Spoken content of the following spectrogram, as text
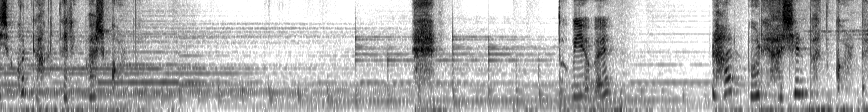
যখন ডাক্তারি পাশ করব তুমি আমায় প্রাণ ভরে আশীর্বাদ করবে।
